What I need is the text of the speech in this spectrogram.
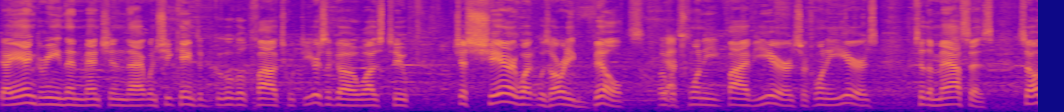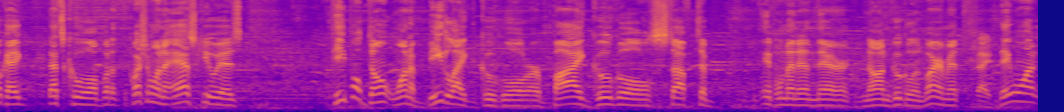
Diane Greene then mentioned that when she came to Google Cloud two years ago was to just share what was already built over yes. 25 years or 20 years to the masses. So okay, that's cool, but the question I want to ask you is, people don't want to be like Google or buy Google stuff to implement in their non-Google environment. Right. They want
